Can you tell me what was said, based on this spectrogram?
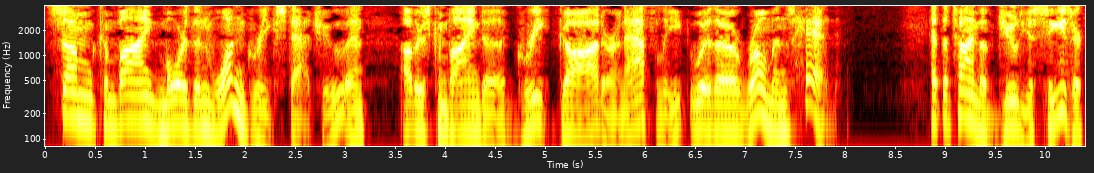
Some combined more than one Greek statue, and others combined a Greek god or an athlete with a Roman's head. At the time of Julius Caesar,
